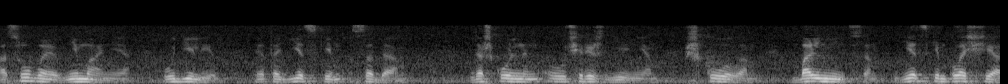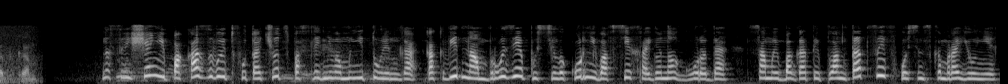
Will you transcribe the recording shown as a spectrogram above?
Особое внимание уделив это детским садам, дошкольным учреждениям, школам, больницам, детским площадкам. На совещании показывают фотоотчет с последнего мониторинга. Как видно, амброзия пустила корни во всех районах города. Самые богатые плантации в Хосинском районе.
